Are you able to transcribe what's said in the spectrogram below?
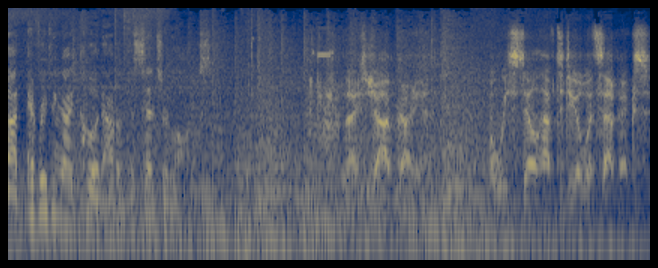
Got everything I could out of the sensor logs. Nice job, Guardian. But we still have to deal with Sepiks.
